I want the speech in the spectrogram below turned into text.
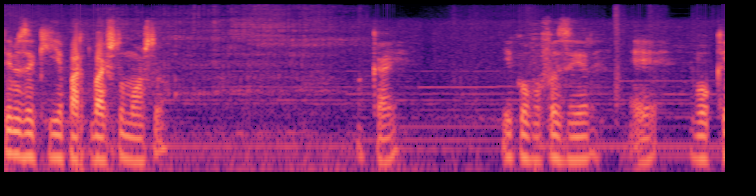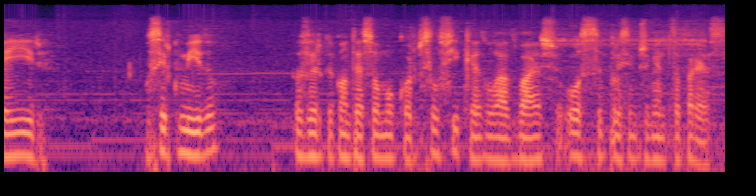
temos aqui a parte de baixo do monstro. Ok. E o que eu vou fazer é vou cair, vou ser comido para ver o que acontece ao meu corpo, se ele fica do lado de baixo ou se por simplesmente desaparece.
